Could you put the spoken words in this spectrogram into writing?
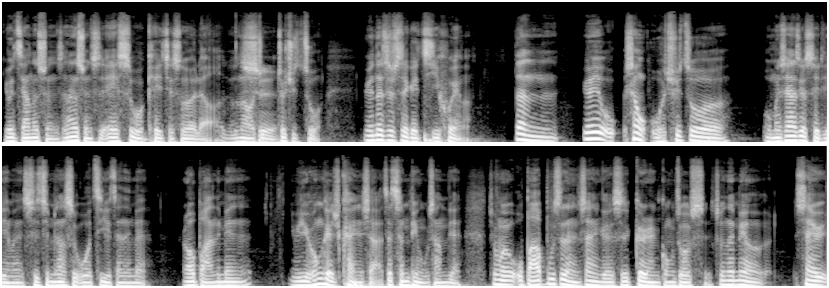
有怎样的损失，那损失诶是我可以接受得了，那我就就去做，因为那就是一个机会嘛。但因为像我去做我们现在这个实体店嘛，其实基本上是我自己在那边，然后把那边。有空可以去看一下，在成品五商店，就我我把它布置的很像一个是个人工作室，就那边有现在有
